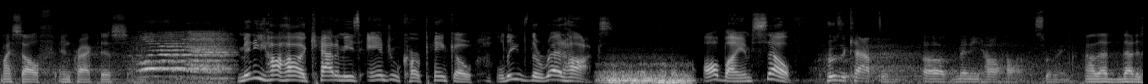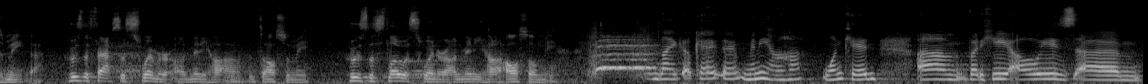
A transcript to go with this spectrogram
myself in practice. Minnehaha Academy's Andrew Karpenko leads the Redhawks all by himself. Who's the captain of Minnehaha swimming? Uh, that, that is me. Yeah, Who's the fastest swimmer on Minnehaha? that's also me. Who's the slowest swimmer on Minnehaha? Also me. I'm like, okay, they're Minnehaha, one kid, um, but he always um,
